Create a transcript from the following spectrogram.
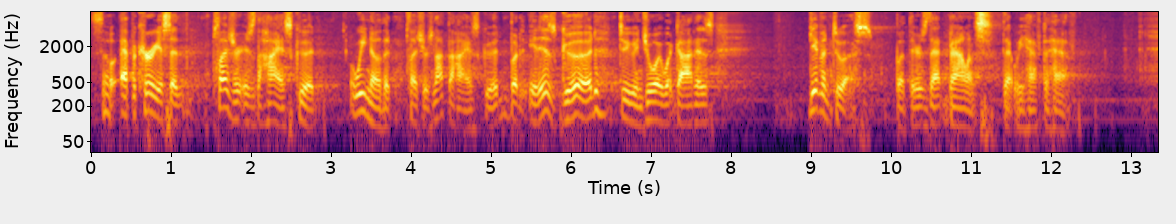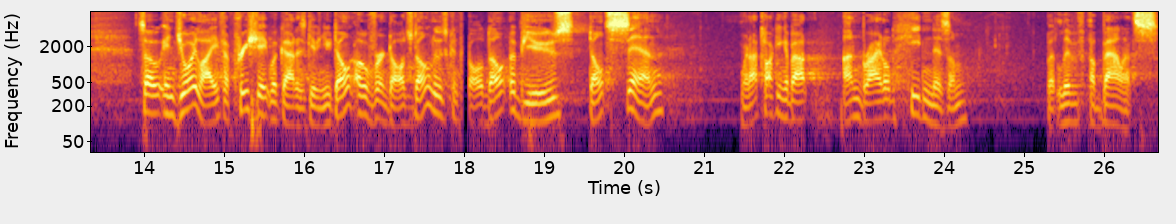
So Epicurus said, Pleasure is the highest good. We know that pleasure is not the highest good, but it is good to enjoy what God has given to us. But there's that balance that we have to have. So enjoy life, appreciate what God has given you. Don't overindulge, don't lose control, don't abuse, don't sin. We're not talking about unbridled hedonism but live a balance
